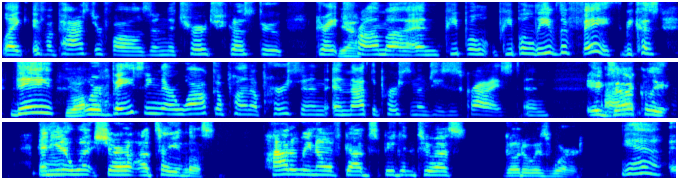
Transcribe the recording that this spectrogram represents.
like if a pastor falls and the church goes through great yeah. trauma and people people leave the faith because they yeah. were basing their walk upon a person and not the person of Jesus Christ. And exactly. Uh, and you know what, Cheryl? I'll tell you this. How do we know if God's speaking to us? Go to His Word. Yeah, eh,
